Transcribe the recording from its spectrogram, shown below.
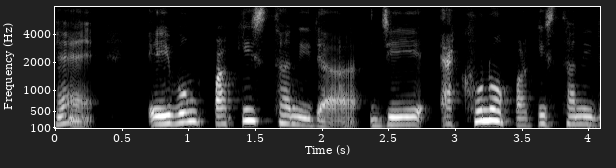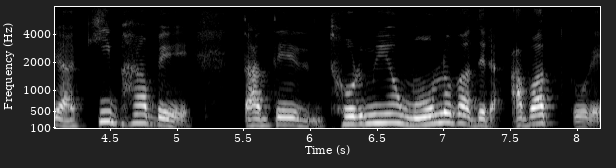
হ্যাঁ? এবং পাকিস্তানিরা যে এখনও পাকিস্তানিরা কীভাবে তাদের ধর্মীয় মৌলবাদের আবাদ করে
